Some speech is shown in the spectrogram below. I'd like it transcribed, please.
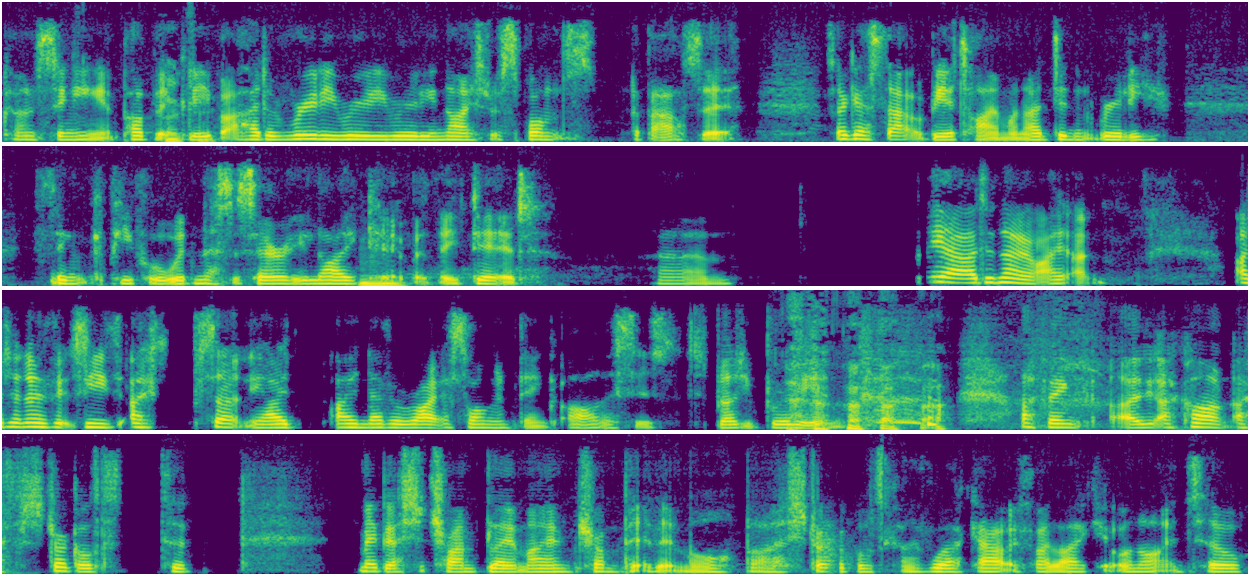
kind of singing it publicly, okay. but I had a really, really, really nice response about it. So I guess that would be a time when I didn't really think people would necessarily like mm. it, but they did. Um, yeah, I don't know. I, I, I don't know if it's easy. I certainly I I never write a song and think, oh, this is bloody brilliant. I think I, I can't. I've struggled to. Maybe I should try and blow my own trumpet a bit more, but I struggle to kind of work out if I like it or not until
